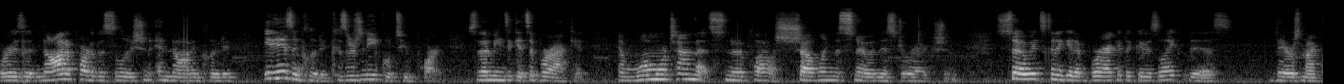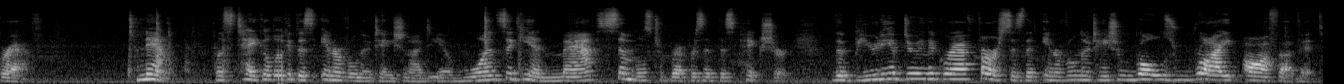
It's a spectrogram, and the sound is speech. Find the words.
or is it not a part of the solution and not included? It is included because there's an equal to part. So that means it gets a bracket. And one more time, that snow plow is shoveling the snow in this direction. So it's going to get a bracket that goes like this. There's my graph. Now, let's take a look at this interval notation idea. Once again, math symbols to represent this picture. The beauty of doing the graph first is that interval notation rolls right off of it.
